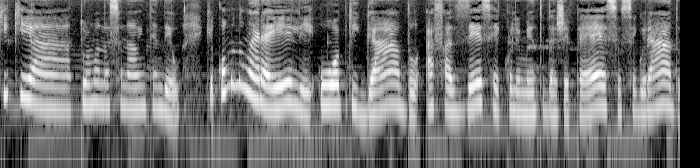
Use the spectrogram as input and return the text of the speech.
que, que a turma nacional entendeu? Que como não era ele o obrigado a fazer esse recolhimento da GPS, o segurado,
